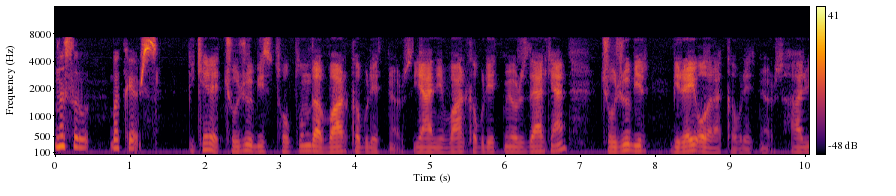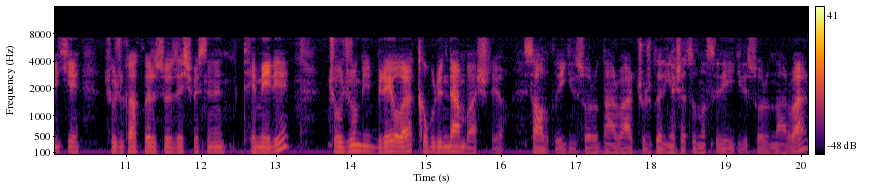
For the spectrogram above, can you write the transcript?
nasıl bakıyoruz? Bir kere çocuğu biz toplumda var kabul etmiyoruz. Yani var kabul etmiyoruz derken çocuğu bir birey olarak kabul etmiyoruz. Halbuki çocuk hakları sözleşmesinin temeli çocuğun bir birey olarak kabulünden başlıyor. Sağlıkla ilgili sorunlar var, çocukların yaşatılması ile ilgili sorunlar var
